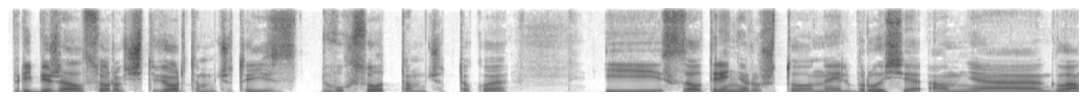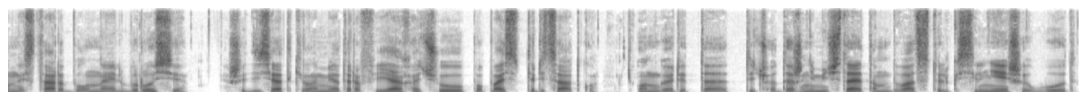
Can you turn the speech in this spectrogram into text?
Прибежал 44-м, что-то из 200, там что-то такое. И сказал тренеру, что на Эльбрусе, а у меня главный старт был на Эльбрусе, 60 километров, и я хочу попасть в тридцатку. Он говорит, да ты что, даже не мечтай, там 20 только сильнейших будут.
